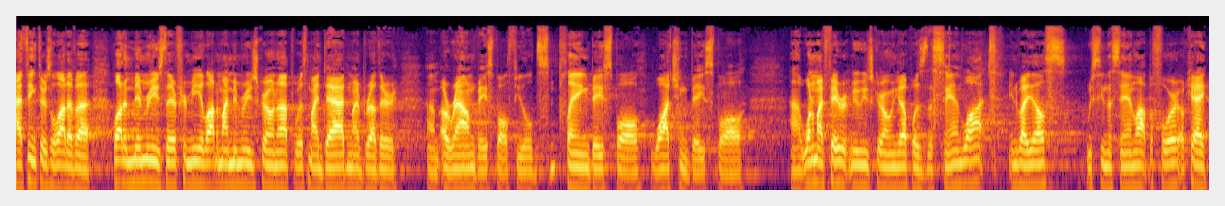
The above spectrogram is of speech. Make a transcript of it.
I think there's a lot of, uh, a lot of memories there for me. A lot of my memories growing up with my dad and my brother um, around baseball fields, playing baseball, watching baseball. Uh, one of my favorite movies growing up was The Sandlot. Anybody else? We've seen The Sandlot before? Okay.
